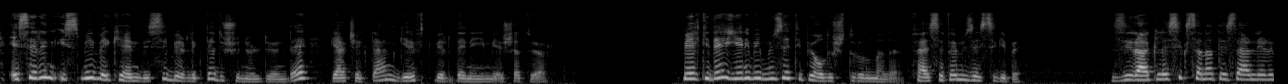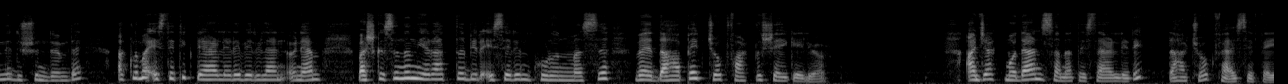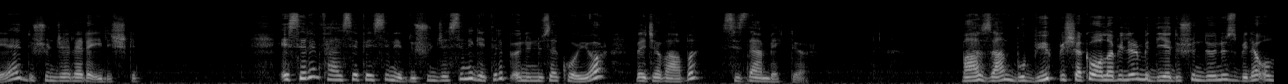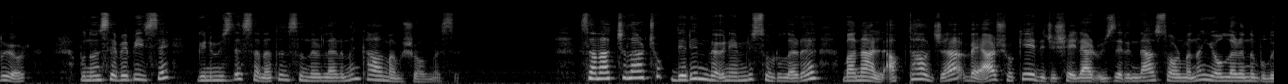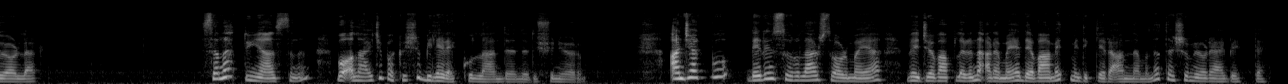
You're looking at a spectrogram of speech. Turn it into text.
Eserin ismi ve kendisi birlikte düşünüldüğünde gerçekten girift bir deneyim yaşatıyor. Belki de yeni bir müze tipi oluşturulmalı, felsefe müzesi gibi. Zira klasik sanat eserlerini düşündüğümde aklıma estetik değerlere verilen önem, başkasının yarattığı bir eserin korunması ve daha pek çok farklı şey geliyor. Ancak modern sanat eserleri daha çok felsefeye, düşüncelere ilişkin. Eserin felsefesini, düşüncesini getirip önünüze koyuyor ve cevabı sizden bekliyor. Bazen bu büyük bir şaka olabilir mi diye düşündüğünüz bile oluyor. Bunun sebebi ise günümüzde sanatın sınırlarının kalmamış olması. Sanatçılar çok derin ve önemli soruları banal, aptalca veya şoke edici şeyler üzerinden sormanın yollarını buluyorlar. Sanat dünyasının bu alaycı bakışı bilerek kullandığını düşünüyorum. Ancak bu derin sorular sormaya ve cevaplarını aramaya devam etmedikleri anlamını taşımıyor elbette.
